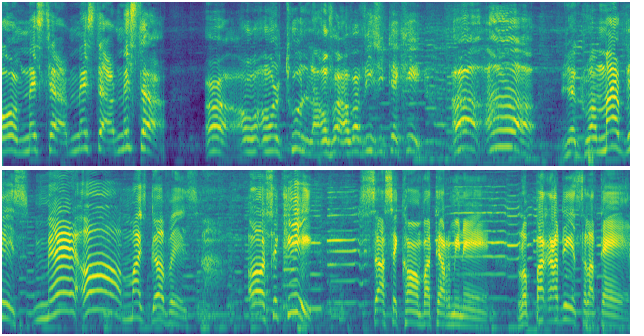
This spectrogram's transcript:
Oh, mister, mister, mister. Oh, on, on retourne là, on va, on va visiter qui? Ah, ah, le grand Marvis. Mais, oh, Mike Davis. Oh, c'est qui? Ça, c'est quand on va terminer. Le paradis, c'est la terre.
